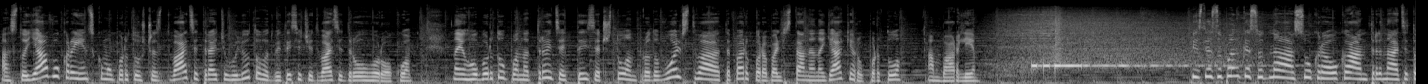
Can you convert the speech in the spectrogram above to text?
а стояв в українському порту ще з 23 лютого 2022 року. На його борту понад 30 тисяч тонн продовольства. Тепер корабель стане на якір у порту Амбарлі. Після зупинки судна Сукра Окан 13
